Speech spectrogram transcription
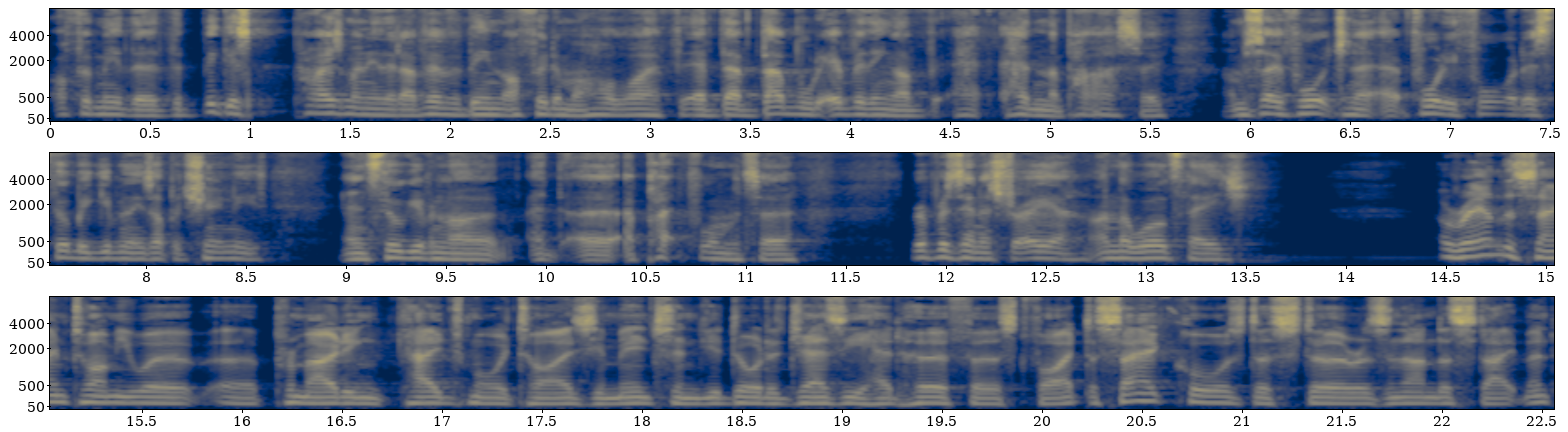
offered me the, the biggest prize money that I've ever been offered in my whole life. They've, they've doubled everything I've ha- had in the past. So I'm so fortunate at 44 to still be given these opportunities and still given a, a, a platform to represent Australia on the world stage. Around the same time you were uh, promoting Cage Muay Thai, as you mentioned, your daughter Jazzy had her first fight. To say it caused a stir is an understatement.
